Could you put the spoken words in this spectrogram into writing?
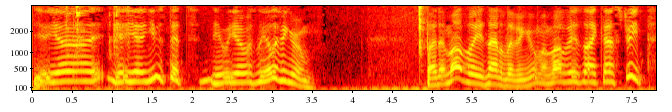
You, you, you, used it. You, you, was in your living room. But a mavli is not a living room. A mavli is like a street.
